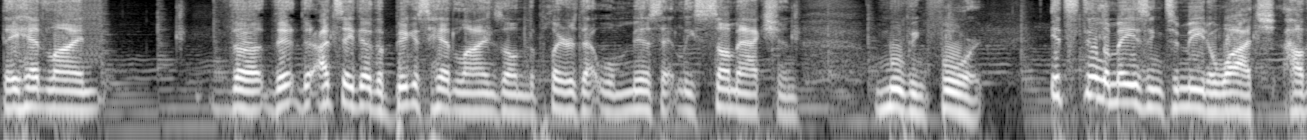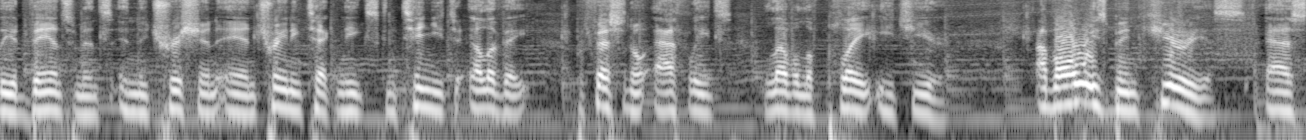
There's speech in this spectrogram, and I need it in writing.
They headline the, the, the, I'd say they're the biggest headlines on the players that will miss at least some action moving forward. It's still amazing to me to watch how the advancements in nutrition and training techniques continue to elevate professional athletes' level of play each year. I've always been curious as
